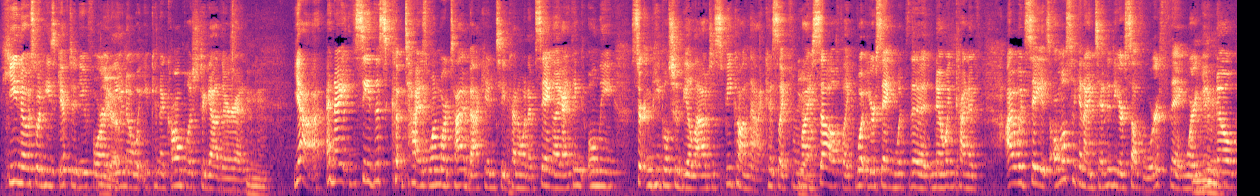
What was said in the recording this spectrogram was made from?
He knows what he's gifted you for, Yeah. and you know what you can accomplish together. And Mhm. yeah, and I see this ties one more time back into kind of what I'm saying. Like, I think only certain people should be allowed to speak on that. Because, like, for Yeah. myself, like what you're saying with the knowing kind of. I would say it's almost like an identity or self worth thing where you Mhm. know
